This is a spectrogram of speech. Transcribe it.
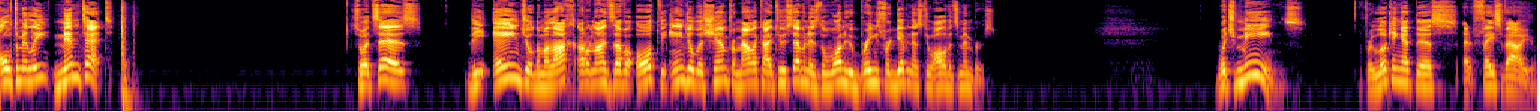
Ultimately, Memtet. So it says, the angel, the Malach Adonai Zavaot, the angel of Hashem from Malachi 2 7 is the one who brings forgiveness to all of its members. Which means, if we're looking at this at face value,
